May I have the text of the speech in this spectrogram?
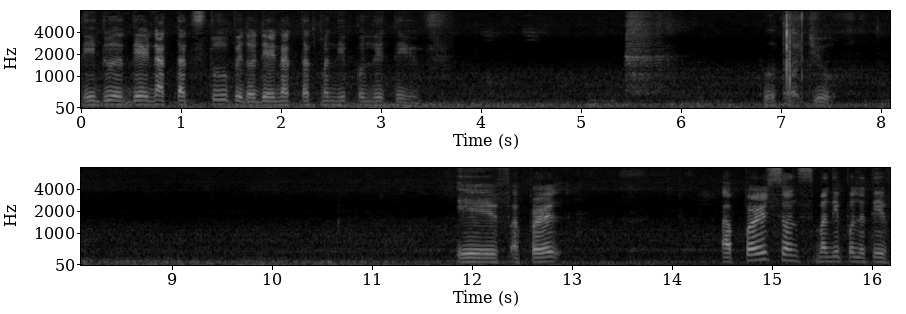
They do they're not that stupid or they're not that manipulative. Who told you? If a per a person's manipulative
